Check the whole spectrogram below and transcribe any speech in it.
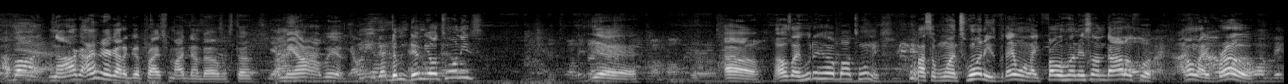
I bought. No, I, got, I think I got a good price for my dumbbells and stuff. Yeah. I mean, I, I, them, them your 20s? Yeah. Oh, I was like, who the hell bought 20s? Bought some 120s, but they want like 400 something dollars Oh for. my God. I'm like, I bro, want- I want big-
